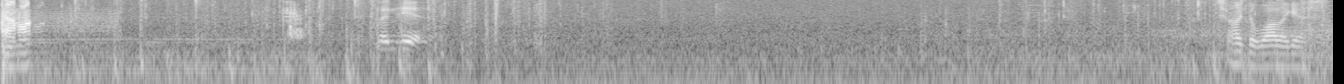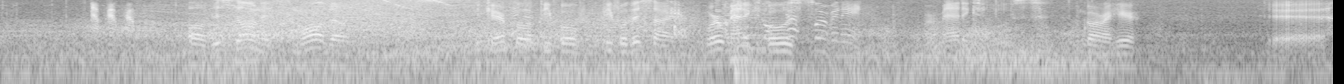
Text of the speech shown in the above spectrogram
Down one. Then here. Let's hug the wall, I guess. Yep, yep, yep. Oh, this zone is small though. Be careful of people, people this side. We're mad exposed. gas moving in. We're mad exposed. I'm going right here. Yeah.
